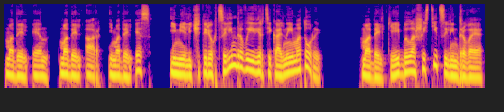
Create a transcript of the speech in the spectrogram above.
модель N, модель R и модель S имели четырехцилиндровые вертикальные моторы. Модель K была шестицилиндровая.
